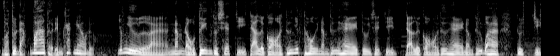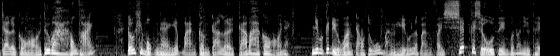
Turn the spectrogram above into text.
và tôi đặt ba thời điểm khác nhau được giống như là năm đầu tiên tôi sẽ chỉ trả lời câu hỏi thứ nhất thôi, năm thứ hai tôi sẽ chỉ trả lời câu hỏi thứ hai, năm thứ ba tôi chỉ trả lời câu hỏi thứ ba. Không phải. Đôi khi một ngày bạn cần trả lời cả ba câu hỏi này. Nhưng mà cái điều quan trọng tôi muốn bạn hiểu là bạn phải xếp cái sự ưu tiên của nó như thế.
